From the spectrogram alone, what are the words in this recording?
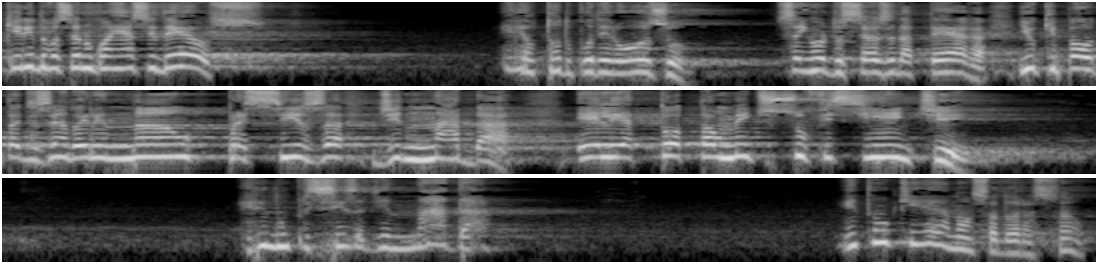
Querido, você não conhece Deus. Ele é o Todo-Poderoso. Senhor dos céus e da terra. E o que Paulo está dizendo, ele não precisa de nada. Ele é totalmente suficiente. Ele não precisa de nada. Então o que é a nossa adoração?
